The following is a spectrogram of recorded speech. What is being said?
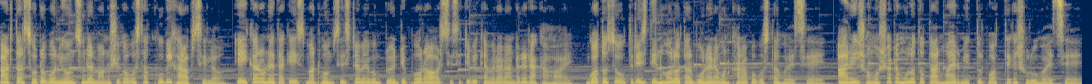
আর তার ছোট বোন ইয়নসুনের মানসিক অবস্থা খুবই খারাপ ছিল। এই কারণে তাকে স্মার্ট হোম সিস্টেম এবং টোয়েন্টি ফোর আওয়ার সিসিটিভি ক্যামেরার আন্ডারে রাখা হয়। গত চৌত্রিশ দিন হলো তার বোনের এমন খারাপ অবস্থা হয়েছে। আর এই সমস্যাটা মূলত তার মায়ের মৃত্যুর পর থেকে শুরু হয়েছে।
